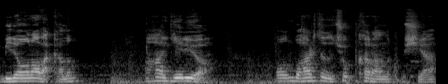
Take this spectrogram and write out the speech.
Bir de ona bakalım. Aha geliyor. Oğlum bu haritada çok karanlıkmış ya.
